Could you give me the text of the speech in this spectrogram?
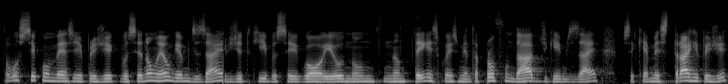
Então você como mestre de RPG, que você não é um game designer, acredito que você igual eu não, não tem esse conhecimento aprofundado de game design, você quer mestrar RPG,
